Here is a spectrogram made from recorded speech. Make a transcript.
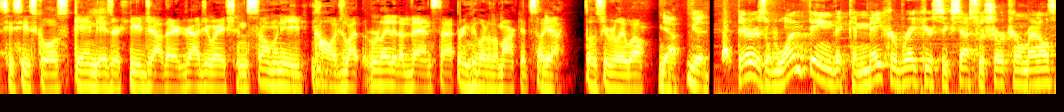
SEC schools, game days are huge out there, graduation, so many college related events that bring people to the market. So, yeah, those do really well. Yeah, good. There is one thing that can make or break your success with short term rentals,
